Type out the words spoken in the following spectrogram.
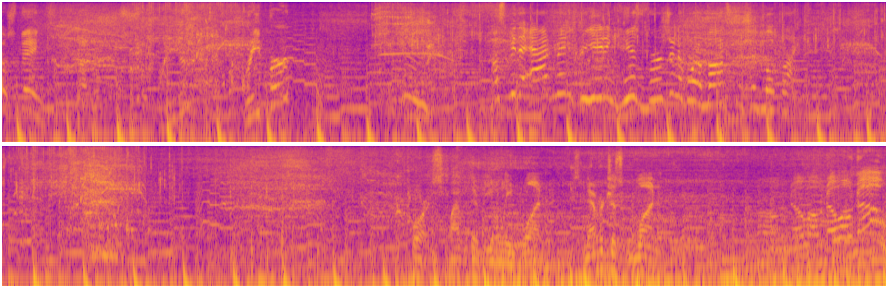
Those things? A spider? Must be the admin creating his version of what a monster should look like. Of course, why would there be only one? There's never just one. Oh no, oh no, oh no!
